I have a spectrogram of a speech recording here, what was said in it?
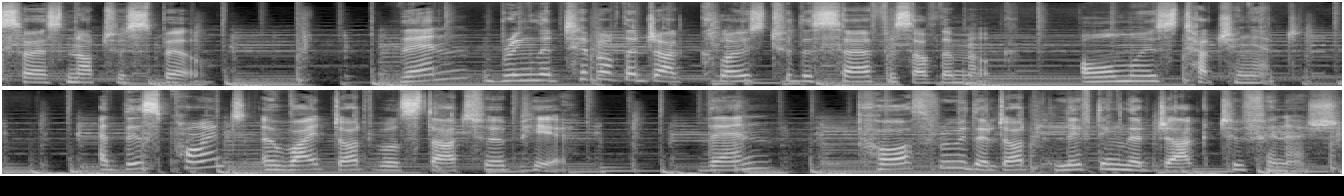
so as not to spill. Then bring the tip of the jug close to the surface of the milk, almost touching it. At this point, a white dot will start to appear. Then, pour through the dot, lifting the jug to finish.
